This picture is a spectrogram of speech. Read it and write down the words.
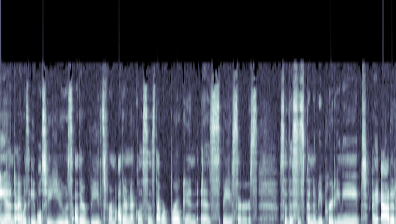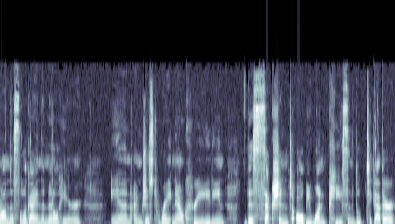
and I was able to use other beads from other necklaces that were broken as spacers. So this is going to be pretty neat. I added on this little guy in the middle here and I'm just right now creating this section to all be one piece and loop together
